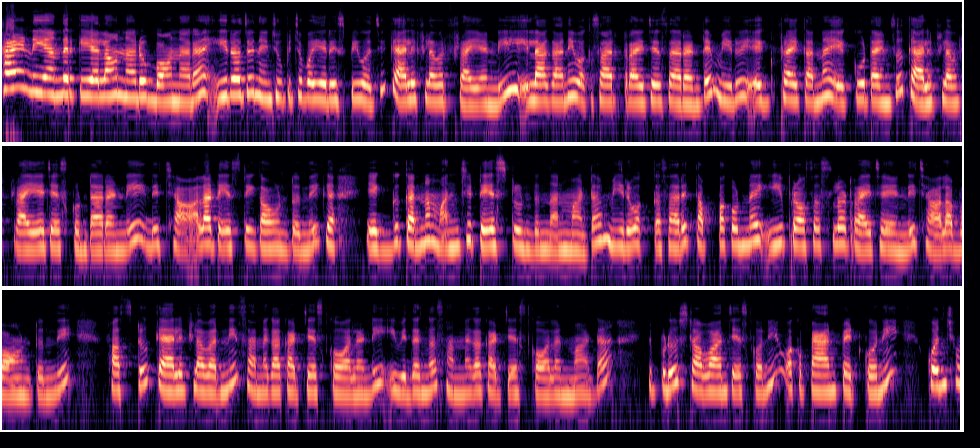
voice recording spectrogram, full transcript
Hey! అండి అందరికీ ఎలా ఉన్నారు? బాగున్నారా? ఈరోజు నేను చూపించబోయే రెసిపీ వచ్చి క్యాలీఫ్లవర్ ఫ్రై అండి. ఇలా కానీ ఒకసారి ట్రై చేశారంటే మీరు ఎగ్ ఫ్రై కన్నా ఎక్కువ టైమ్స్ క్యాలీఫ్లవర్ ఫ్రైయే చేసుకుంటారండి. ఇది చాలా టేస్టీగా ఉంటుంది. ఎగ్ కన్నా మంచి టేస్ట్ ఉంటుందన్నమాట. మీరు ఒక్కసారి తప్పకుండా ఈ ప్రాసెస్లో ట్రై చేయండి. చాలా బాగుంటుంది. ఫస్ట్ క్యాలీఫ్లవర్ని సన్నగా కట్ చేసుకోవాలండి. ఈ విధంగా సన్నగా కట్ చేసుకోవాలన్నమాట. ఇప్పుడు స్టవ్ ఆన్ చేసుకొని ఒక ప్యాన్ పెట్టుకొని కొంచెం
